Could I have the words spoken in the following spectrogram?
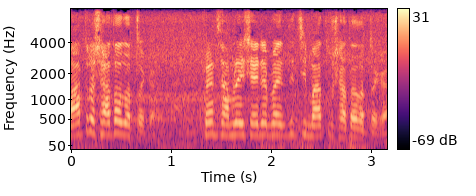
মাত্র সাত হাজার টাকা। ফ্রেন্ডস আমরা এই শাড়িটার প্রাইস দিচ্ছি মাত্র সাত হাজার টাকা।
